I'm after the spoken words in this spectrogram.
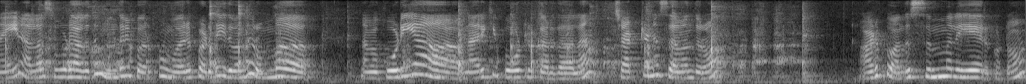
நெய் நல்லா சூடாகுது முந்திரி பருப்பும் வறுப்படுது இது வந்து ரொம்ப நம்ம பொடியாக நறுக்கி போட்டிருக்கிறதால சட்டுன்னு செவந்துடும் அடுப்பு வந்து சிம்மிலேயே இருக்கட்டும்.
